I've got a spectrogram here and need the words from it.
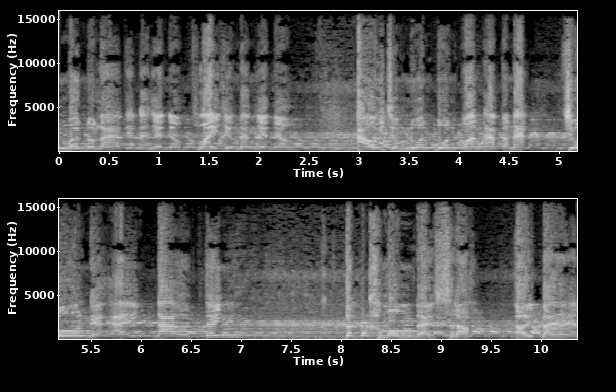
40000ដុល្លារទៀតណាញាតិញោមថ្លៃជាងហ្នឹងញាតិញោមឲ្យចំនួន4000កហបណៈចូលអ្នកឯងដើរទិញទឹកខ្មុំដែលស្រស់ឲ្យបាន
